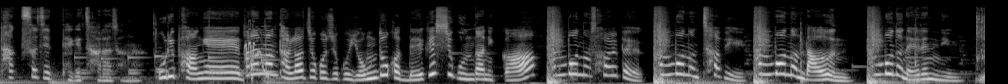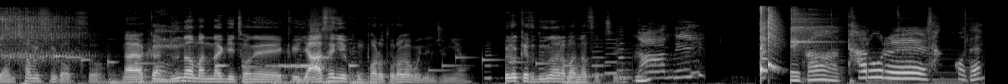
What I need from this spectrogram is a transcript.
팍스짓 되게 잘하잖아. 우리 방에 하나만 달라져가지고 영도가 4개씩 온다니까? 한 번은 설백, 한 번은 차비, 한 번은 나은, 한 번은 에렌님. 미안 참을 수가 없어 나 약간 네. 누나 만나기 전에 그 야생의 공파로 돌아가고 있는 중이야 그렇게 해서 누나를 만났었지 내가 타로를 샀거든?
